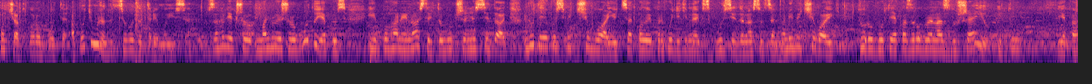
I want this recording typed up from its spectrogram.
початку роботи, а потім вже до цього дотримуюся. Взагалі, якщо малюєш роботу якусь і поганий настрій, то краще не сідати. Люди якось відчувають це, коли приходять на екскурсії до нас у цех, вони відчувають ту роботу, яка зроблена з душею, і ту, яка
